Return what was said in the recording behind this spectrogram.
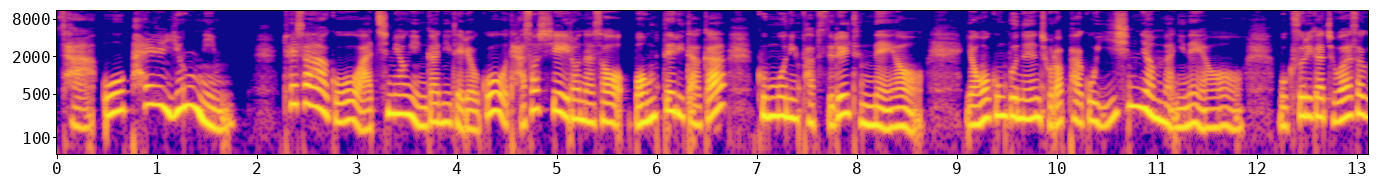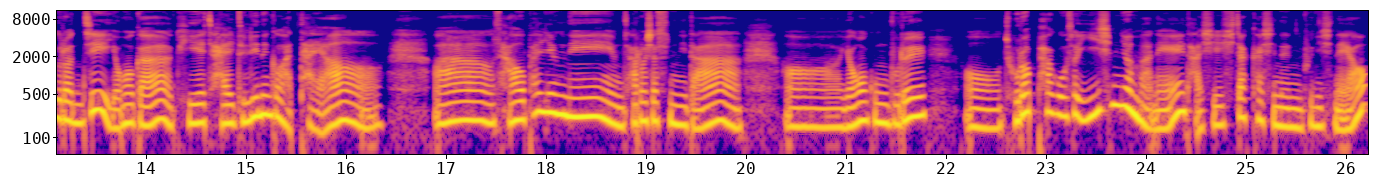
4586님. 퇴사하고 아침형 인간이 되려고 5시에 일어나서 멍 때리다가 굿모닝 팝스를 듣네요. 영어 공부는 졸업하고 20년 만이네요. 목소리가 좋아서 그런지 영어가 귀에 잘 들리는 것 같아요. 아, 4586님, 잘 오셨습니다. 어, 영어 공부를 어, 졸업하고서 20년 만에 다시 시작하시는 분이시네요.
